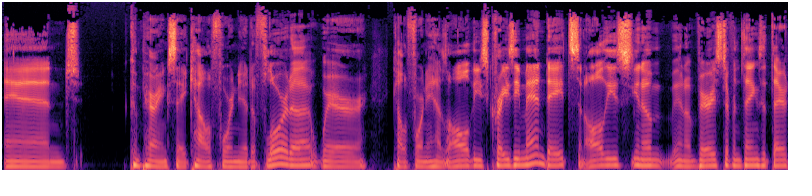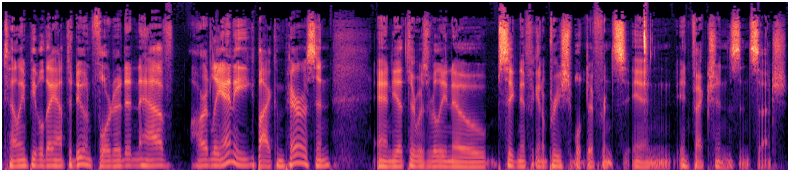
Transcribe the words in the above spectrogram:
and comparing, say, California to Florida, where California has all these crazy mandates and all these you know you know various different things that they're telling people they have to do, and Florida didn't have hardly any by comparison and yet there was really no significant appreciable difference in infections and such.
